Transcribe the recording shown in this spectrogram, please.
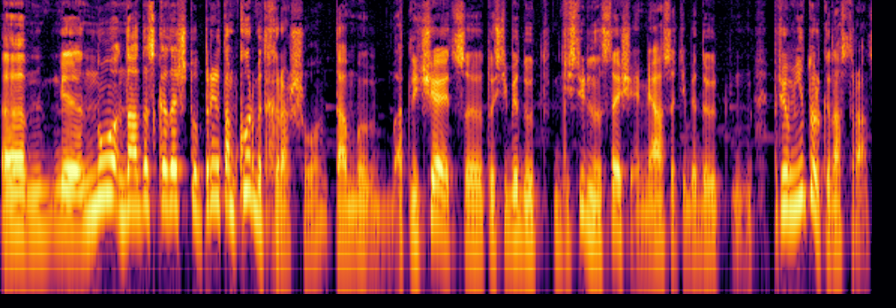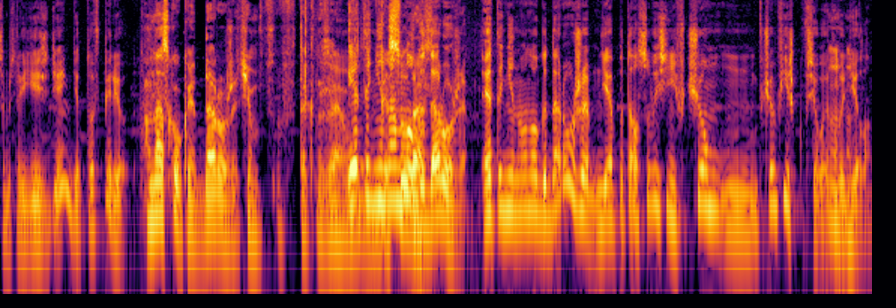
Эм, э, Но надо сказать, что при этом кормят хорошо, там э, отличается, то есть тебе дают действительно настоящее мясо, тебе дают, причем не только иностранцам, если есть деньги, то вперед. А насколько это дороже, чем в, так называемом Это не намного дороже. Это не намного дороже. Я пытался выяснить, в чем, в чем фишка всего этого дела.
